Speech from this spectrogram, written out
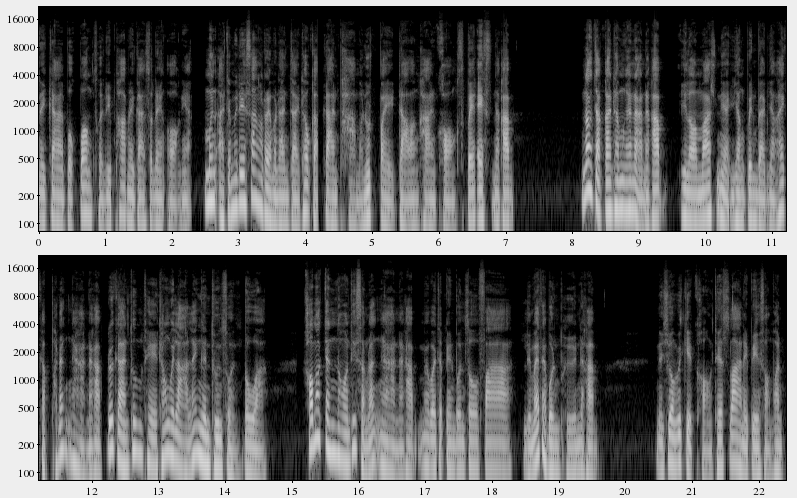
ในการปกป้องเสรีภาพในการแสดงออกเนี่ยมันอาจจะไม่ได้สร้างแรงบันดาลใจเท่ากับการพามนุษย์ไปดาวอังคารของ SpaceX นะครับนอกจากการทำงานหนักนะครับ อีลอน มัสเนี่ยยังเป็นแบบอย่างให้กับพนักงานนะครับด้วยการทุ่มเททั้งเวลาและเงินทุนส่วนตัว เขามักจะนอนที่สำนักงานนะครับไม่ว่าจะเป็นบนโซฟาหรือแม้แต่บนพื้นนะครับในช่วงวิกฤตของเทสลาในปี 2008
